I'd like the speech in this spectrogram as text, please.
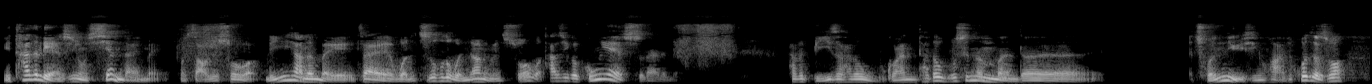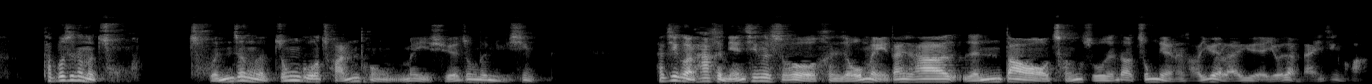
因为她的脸是一种现代美，我早就说过，林青霞的美在我的知乎的文章里面说过，她是一个工业时代的美。她的鼻子、她的五官，她都不是那么的纯女性化，或者说她不是那么纯纯正的中国传统美学中的女性。她尽管她很年轻的时候很柔美，但是她人到成熟、人到中年的时候，越来越有点男性化。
